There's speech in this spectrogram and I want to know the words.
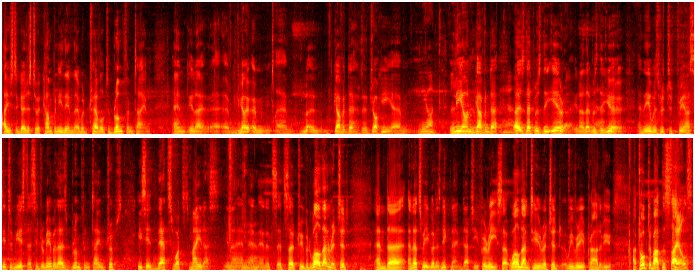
I used to go just to accompany them. They would travel to Bloemfontein and, you know, uh, um, go, um, um, Governor, the jockey, um, Leon. Leon Governor. Yeah. Those, that was the era, you know, that was the year. And there was Richard Fourie. And I said to him yesterday, I said, remember those Bloemfontein trips? He said, that's what's made us, you know, and, and, Yeah. and it's, it's so true. But well done, Richard. And, uh, and that's where he got his nickname, Dutchy Fourie. So well done to you, Richard. We're very proud of you. I talked about the sales.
